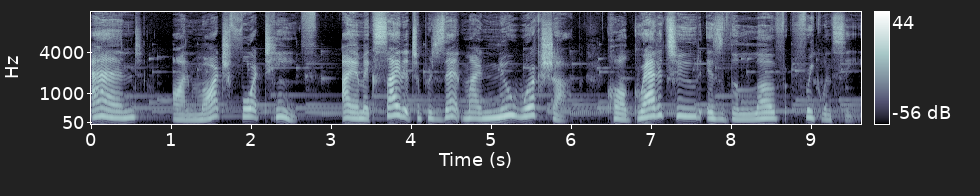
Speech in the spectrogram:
And on March 14th, I am excited to present my new workshop called Gratitude is the Love Frequency.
